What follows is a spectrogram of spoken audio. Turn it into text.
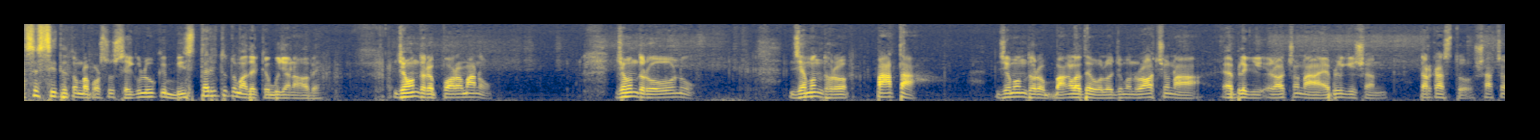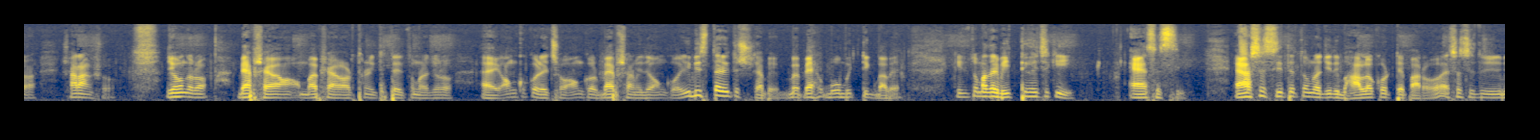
এসএসসিতে তোমরা পড়ছো, সেগুলোকে বিস্তারিত তোমাদেরকে বোঝানো হবে। যেমন ধরো পরমাণু, যেমন ধরো অণু, যেমন ধরো পাতা যেমন ধরো বাংলাতে বলো, যেমন রচনা রচনা, অ্যাপ্লিকেশন, দরখাস্ত সারাংশ। যেমন ধরো ব্যবসা ব্যবসা অর্থনীতিতে তোমরা ধরো অঙ্ক করেছ, অঙ্কর ব্যবসার মধ্যে অঙ্ক, এই বিস্তারিত শেখাবে বহুভিত্তিকভাবে। কিন্তু তোমাদের ভিত্তি হয়েছে কি? এসএসসি এসএসসিতে তোমরা যদি ভালো করতে পারো এসএসসিতে যদি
